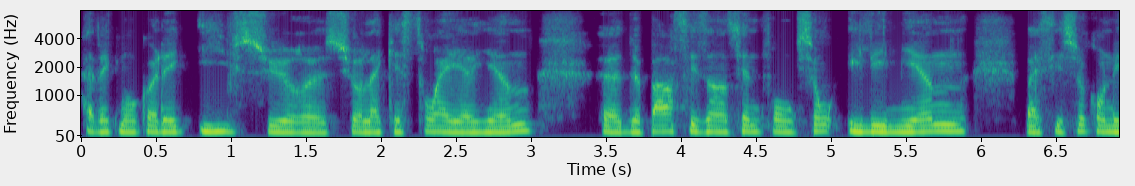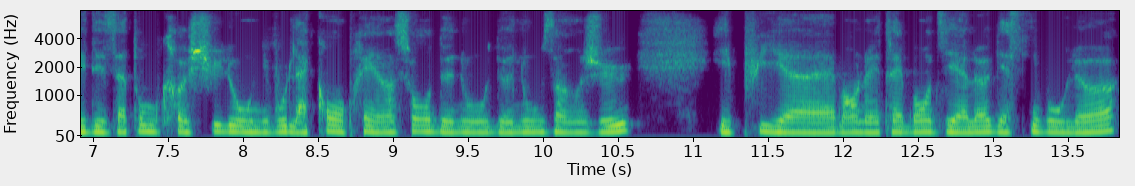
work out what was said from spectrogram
avec mon collègue Yves sur, euh, sur la question aérienne. de par ses anciennes fonctions et les miennes, ben, c'est sûr qu'on est des atomes crochus là, au niveau de la compréhension de nos, de nos enjeux. Et puis, ben, on a un très bon dialogue à ce niveau-là.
